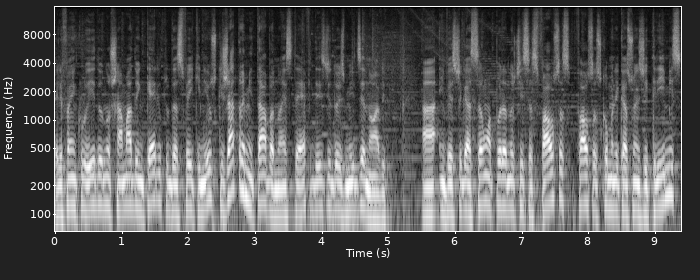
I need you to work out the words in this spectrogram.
ele foi incluído no chamado inquérito das fake news, que já tramitava no STF desde 2019. A investigação apura notícias falsas, falsas comunicações de crimes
